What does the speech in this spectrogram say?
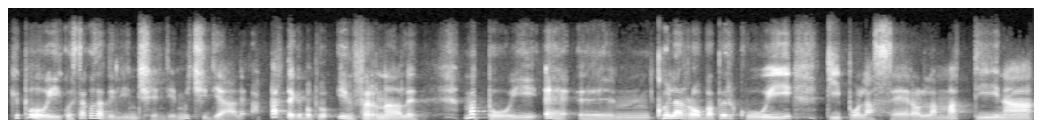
che poi questa cosa degli incendi è micidiale, a parte che è proprio infernale, ma poi è ehm, quella roba per cui tipo la sera o la mattina,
